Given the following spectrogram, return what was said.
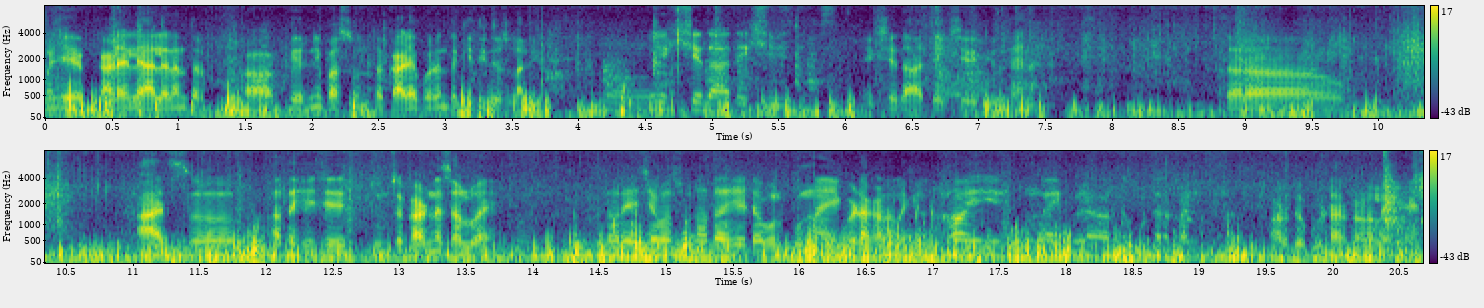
म्हणजे काढायला आल्यानंतर अ, पेरणीपासून तर काढ्यापर्यंत किती दिवस लागले? अं, एकशे दहा ते एकशे वीस दिवस. एकशे दहा ते एकशे वीस दिवस आहे ना? तर अ, आज अ, आता हे जे तुमचं काढणं चालू आहे तर याच्यापासून आता हे डबल पुन्हा एक वेळा काढावं लागेल हा हे पुन्हा एक वेळा अर्ध कुटार काढ अर्ध कुटार काढावं लागेल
